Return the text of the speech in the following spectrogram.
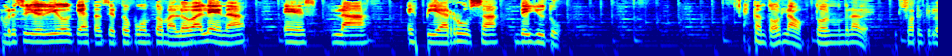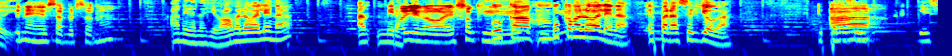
Por eso yo digo que hasta cierto punto Malo Valena es la espía rusa de YouTube. Está en todos lados, todo el mundo la ve. Sorry que lo diga. ¿Quién es esa persona? Ah, mira, nos llegado Malo Valena. Ah, mira, No he llegado a eso que... busca, busca Malo Valena. Es para hacer yoga. Es para Ah. hacer yoga y es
